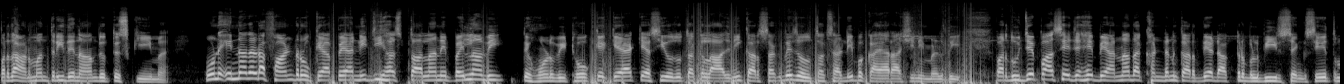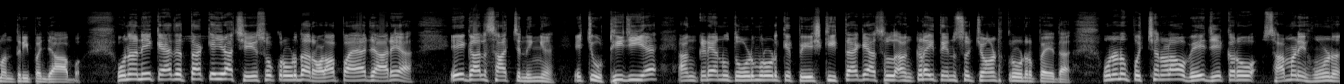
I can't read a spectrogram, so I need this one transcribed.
ਪ੍ਰਧਾਨ ਮੰਤਰੀ ਦੇ ਨਾਮ ਦੇ ਉੱਤੇ ਸਕੀਮ ਹੈ। ਹੁਣ ਇਹਨਾਂ ਦਾ ਜਿਹੜਾ ਫੰਡ ਰੁਕਿਆ ਪਿਆ, ਨਿੱਜੀ ਹਸਪਤਾਲਾਂ ਨੇ ਪਹਿਲਾਂ ਵੀ ਤੇ ਹੁਣ ਵੀ ਠੋਕ ਕੇ ਕਿਹਾ ਕਿ ਅਸੀਂ ਉਦੋਂ ਤੱਕ ਇਲਾਜ ਨਹੀਂ ਕਰ ਸਕਦੇ ਜਦੋਂ ਤੱਕ ਸਾਡੀ ਬਕਾਇਆ ਰਾਸ਼ੀ ਨਹੀਂ ਮਿਲਦੀ। ਪਰ ਦੂਜੇ ਪਾਸੇ ਅਜਿਹੇ ਬਿਆਨਾਂ ਦਾ ਖੰਡਨ ਕਰਦੇ ਆ ਡਾਕਟਰ ਬਲਬੀਰ ਸਿੰਘ, ਸਿਹਤ ਮੰਤਰੀ ਪੰਜਾਬ। ਉਹਨਾਂ ਨੇ ਕਹਿ ਦਿੱਤਾ ਕਿ ਜਿਹੜਾ 600 ਕਰੋੜ ਦਾ ਰੌਲਾ ਪਾਇਆ ਜਾ ਰਿਹਾ, ਇਹ ਗੱਲ ਸੱਚ ਨਹੀਂ ਹੈ। ਇਹ ਝੂਠੀ ਜੀ ਹੈ। ਅੰਕੜਿਆਂ ਨੂੰ ਤੋੜ ਮਰੋੜ ਕੇ ਪੇਸ਼ ਕੀਤਾ ਗਿਆ। ਅਸਲ ਅੰਕੜਾ ਹੀ 364 ਕਰੋੜ ਰੁਪਏ ਦਾ। ਉਹਨਾਂ ਨੂੰ ਪੁੱਛਣ ਵਾਲਾ ਹੋਵੇ, ਜੇਕਰ ਉਹ ਸਾਹਮਣੇ ਹੋਣ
